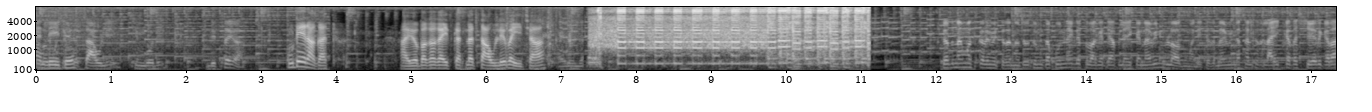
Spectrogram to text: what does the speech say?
आणले इथे चावली चिंबोरी दिसतंय का? कुठे रागात? आयो बघा गाईत कसला चावले बाईच्या तर नमस्कार मित्रांनो. तर तुमचं पुन्हा एकदा स्वागत आहे आपल्या एका नवीन ब्लॉगमध्ये तर नवीन असाल तर लाईक करा शेअर करा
